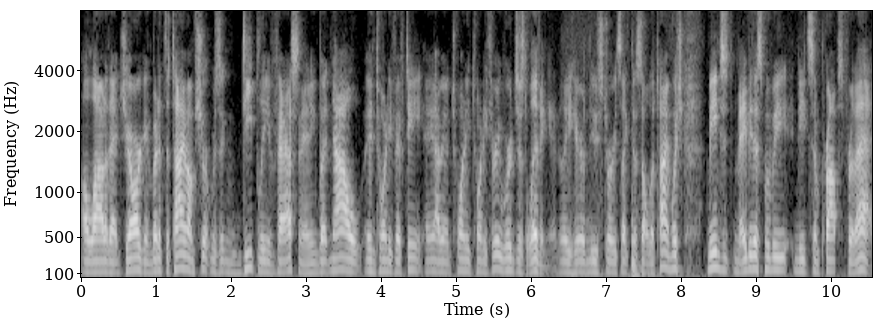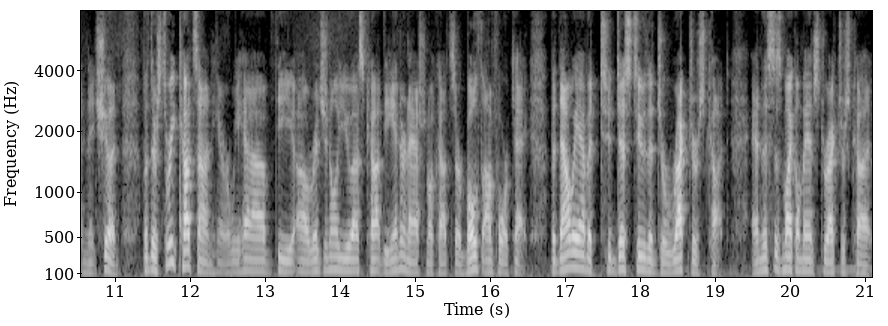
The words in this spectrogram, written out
a lot of that jargon. But at the time, I'm sure it was deeply fascinating. But now in 2015, I mean, 2023, we're just living it. We hear news stories like this all the time, which means maybe this movie needs some props for that, and it should. But there's three cuts on here. We have the original U.S. cut, the international cuts are both on 4K. But now we have a two, disc two, the director's cut, and this is Michael Mann's director's cut,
